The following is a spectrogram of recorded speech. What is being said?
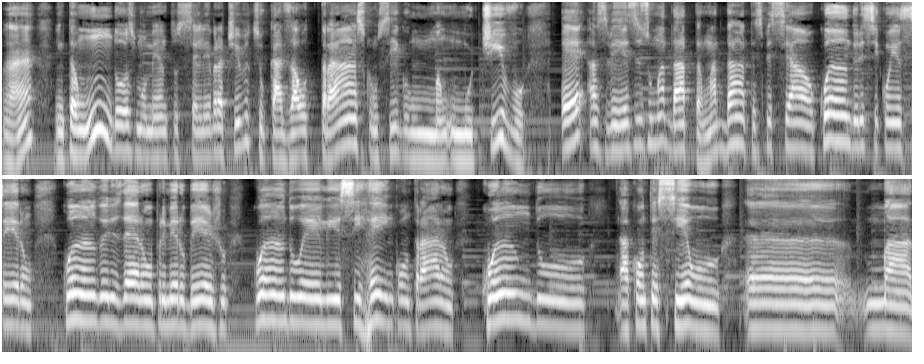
né? Então, um dos momentos celebrativos que o casal traz consigo um, um motivo é às vezes uma data, uma data especial, quando eles se conheceram, quando eles deram o primeiro beijo, quando eles se reencontraram, quando aconteceu é, uma,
